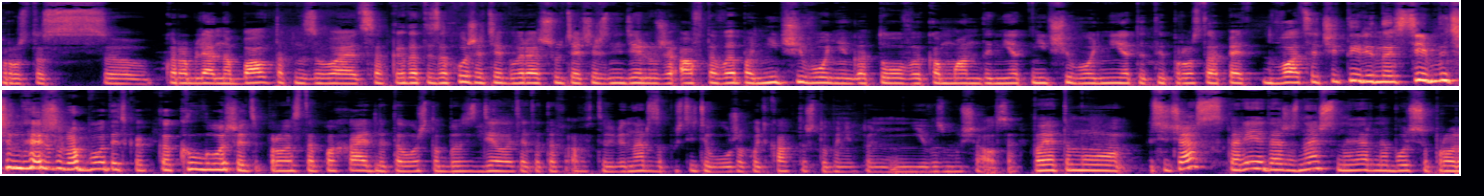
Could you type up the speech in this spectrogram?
просто с э, корабля на бал, так называется. Когда ты заходишь, а тебе говорят, что у тебя через неделю уже автовепа ничего не готовы, команды нет, ничего нет, и ты просто опять 24 на 7 начинаешь работать, как, как лошадь, просто пахать для того, чтобы сделать этот автовебинар, запустить его уже хоть как-то, чтобы никто не возмущался. Поэтому сейчас, скорее даже, знаешь, наверное, больше проект.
